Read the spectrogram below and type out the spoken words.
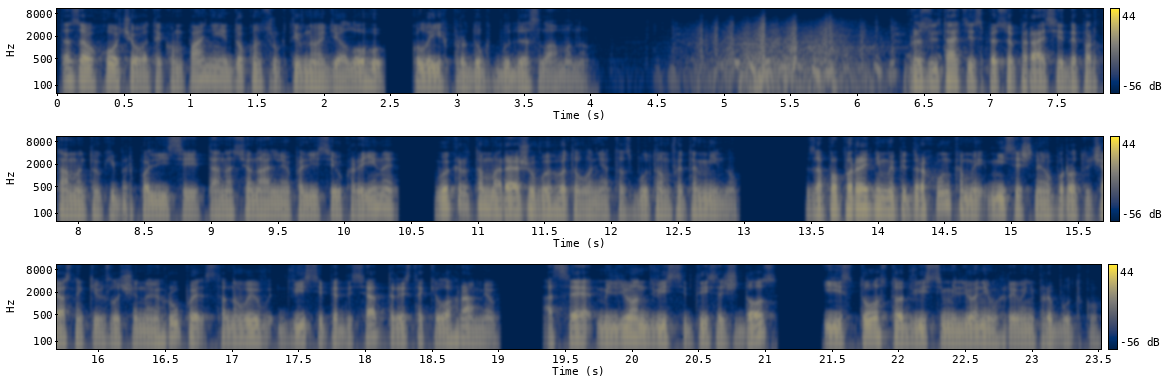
та заохочувати компанії до конструктивного діалогу, коли їх продукт буде зламано. В результаті спецоперації Департаменту кіберполіції та Національної поліції України викрито мережу виготовлення та збуту амфетаміну. За попередніми підрахунками, місячний оборот учасників злочинної групи становив 250-300 кг, а це 1 200 тисяч доз і 100-100-200 мільйонів гривень прибутку.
